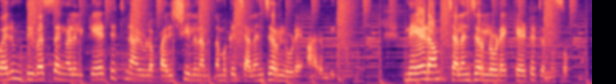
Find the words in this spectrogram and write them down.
വരും ദിവസങ്ങളിൽ കേട്ടിട്ടിനായുള്ള പരിശീലനം നമുക്ക് ചലഞ്ചറിലൂടെ ആരംഭിക്കാം. നേടാം ചലഞ്ചറിലൂടെ കേട്ടിട്ടെന്ന സ്വപ്നം.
